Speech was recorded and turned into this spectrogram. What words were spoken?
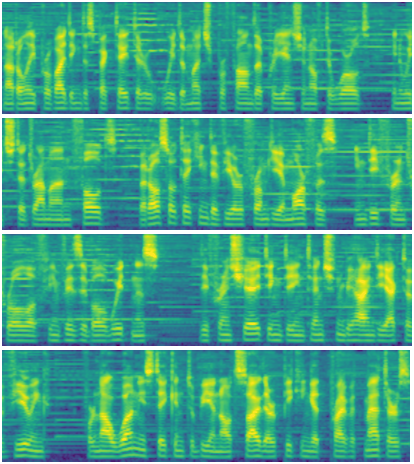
not only providing the spectator with a much profound apprehension of the world in which the drama unfolds, but also taking the viewer from the amorphous, indifferent role of invisible witness, differentiating the intention behind the act of viewing, for now one is taken to be an outsider picking at private matters,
